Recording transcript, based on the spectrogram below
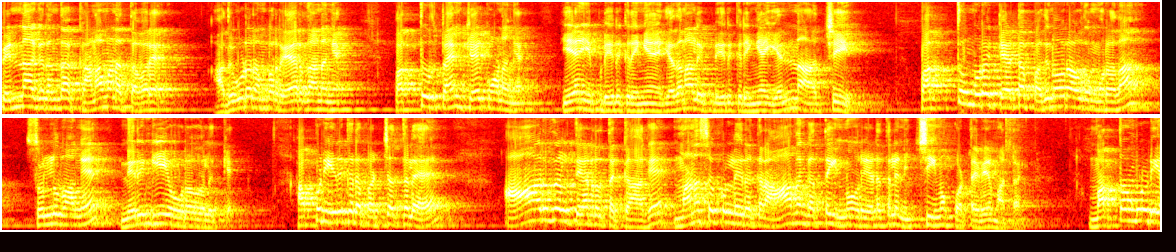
பெண்ணாக இருந்தால் கணவனை தவிர அது கூட ரொம்ப ரேர் தானுங்க. பத்து டைம் கேட்கணுங்க. ஏன் இப்படி இருக்கிறீங்க? எதனால் இப்படி இருக்கிறீங்க? என்ன ஆச்சு? பத்து முறை கேட்டால் பதினோராவது முறை தான் சொல்லுவாங்க நெருங்கிய உறவுகளுக்கு. அப்படி இருக்கிற பட்சத்தில் ஆறுதல் தேடுறதுக்காக மனசுக்குள்ளே இருக்கிற ஆதங்கத்தை இன்னொரு இடத்துல நிச்சயமாக கொட்டவே மாட்டாங்க. மற்றவங்களுடைய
